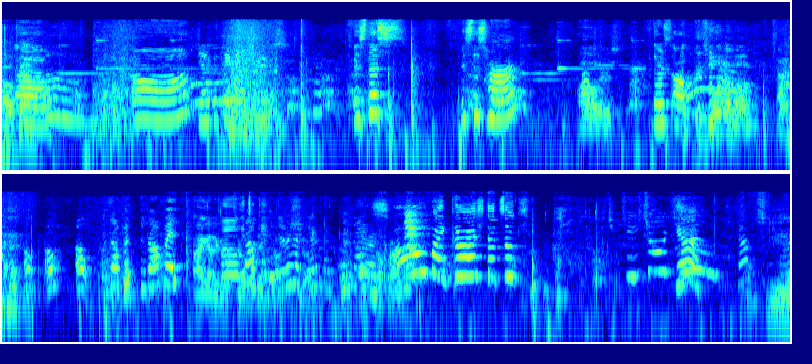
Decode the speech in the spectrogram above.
Okay. Aww. Do you have to take pictures? Is this is this her? Oh, there's. There's oh It's one of them. Oh, oh, oh, stop it, stop it. I gotta go Oh, to it's okay. big show. Oh my gosh, that's so cute. She's so Yeah. That's you.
